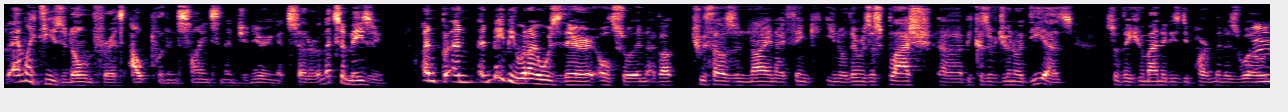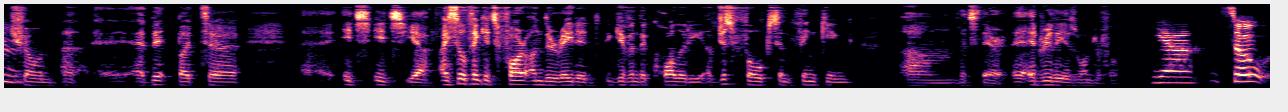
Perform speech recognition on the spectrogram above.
but MIT is known for its output in science and engineering, etc. And that's amazing. And, and and maybe when I was there also in about 2009, I think you know there was a splash uh, because of Junot Diaz, so the humanities department as well Mm. shown uh, a bit, but uh, it's it's yeah, I still think it's far underrated given the quality of just folks and thinking um, that's there. It really is wonderful. Yeah. So,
